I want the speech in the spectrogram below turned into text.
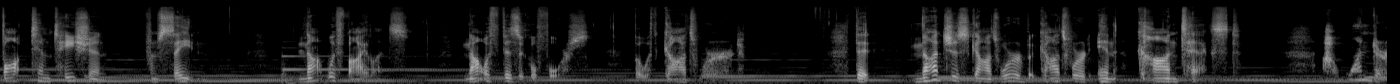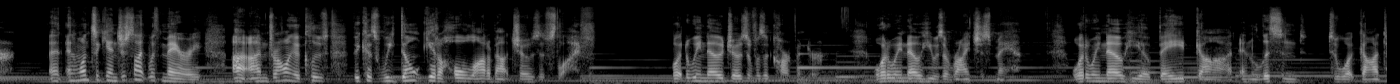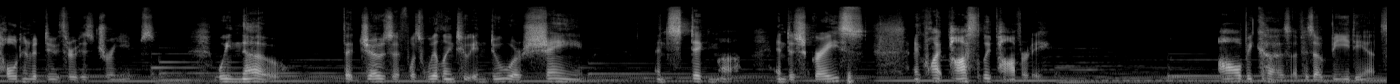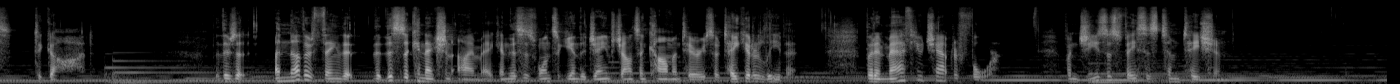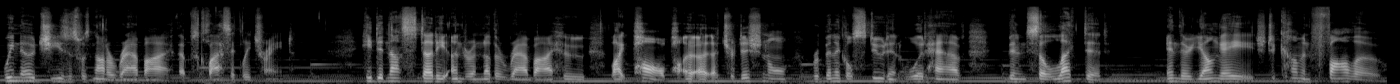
fought temptation from Satan, not with violence, not with physical force, but with God's word. That not just God's word, but God's word in context. I wonder and, and once again, just like with Mary, I, I'm drawing a clue because we don't get a whole lot about Joseph's life. What do we know? Joseph was a carpenter. What do we know? He was a righteous man. What do we know? He obeyed God and listened to what God told him to do through his dreams. We know that Joseph was willing to endure shame and stigma and disgrace and quite possibly poverty, all because of his obedience to God. There's a, another thing that, that this is a connection I make, and this is once again the James Johnson commentary, so take it or leave it. But in Matthew chapter 4, when Jesus faces temptation, we know Jesus was not a rabbi that was classically trained. He did not study under another rabbi who, like Paul, a, a traditional rabbinical student, would have been selected in their young age to come and follow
